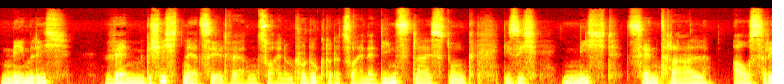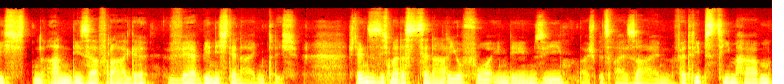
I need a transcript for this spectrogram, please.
Nämlich, wenn Geschichten erzählt werden zu einem Produkt oder zu einer Dienstleistung, die sich nicht zentral ausrichten an dieser Frage, wer bin ich denn eigentlich? Stellen Sie sich mal das Szenario vor, in dem Sie beispielsweise ein Vertriebsteam haben,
